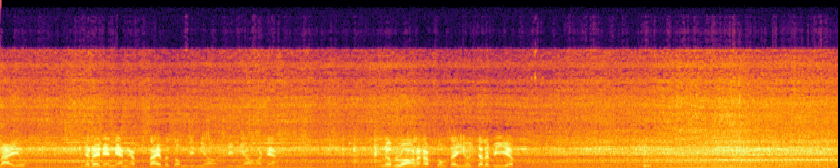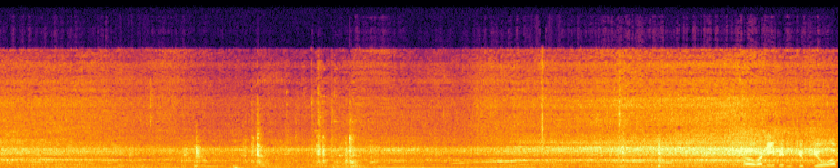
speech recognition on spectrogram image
ได้อยู่ จะได้แน่นๆครับใส่ผสมดินเหนียว ดินเหนียวกันแน่น เริ่มร้องแล้วครับตรงใส่ฮิวจระบีครับวันนี้เป็นคิวๆครับ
